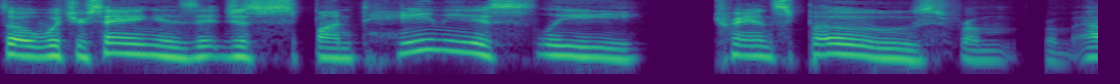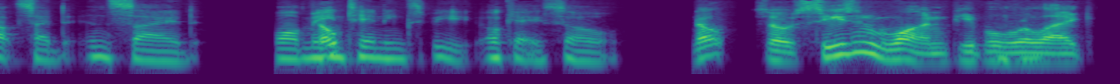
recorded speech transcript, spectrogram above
so what you're saying is it just spontaneously transposed from from outside to inside while Nope. maintaining speed okay so Nope. So season one, people were Mhm. like,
